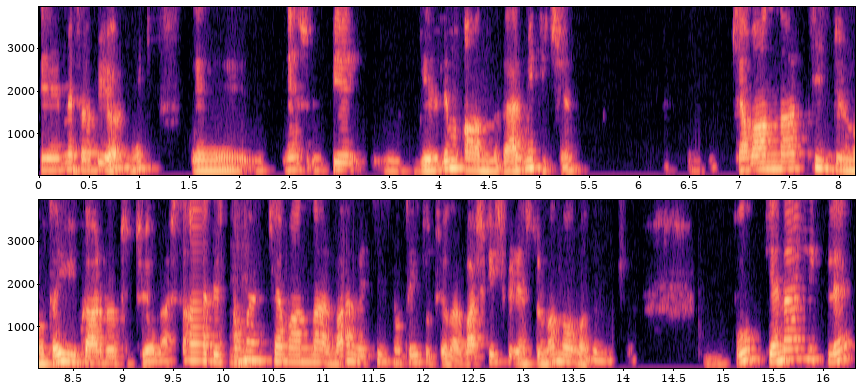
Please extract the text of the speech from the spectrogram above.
e, mesela bir örnek, e, bir gerilim anını vermek için kemanlar tiz bir notayı yukarıda tutuyorlar. Sadece Hı. ama kemanlar var ve tiz notayı tutuyorlar. Başka hiçbir enstrüman olmadığını için. Bu genellikle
